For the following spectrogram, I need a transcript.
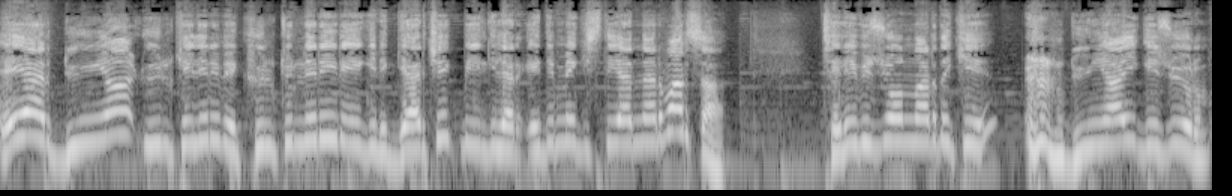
Eğer dünya ülkeleri ve kültürleriyle ilgili gerçek bilgiler edinmek isteyenler varsa televizyonlardaki dünyayı geziyorum.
